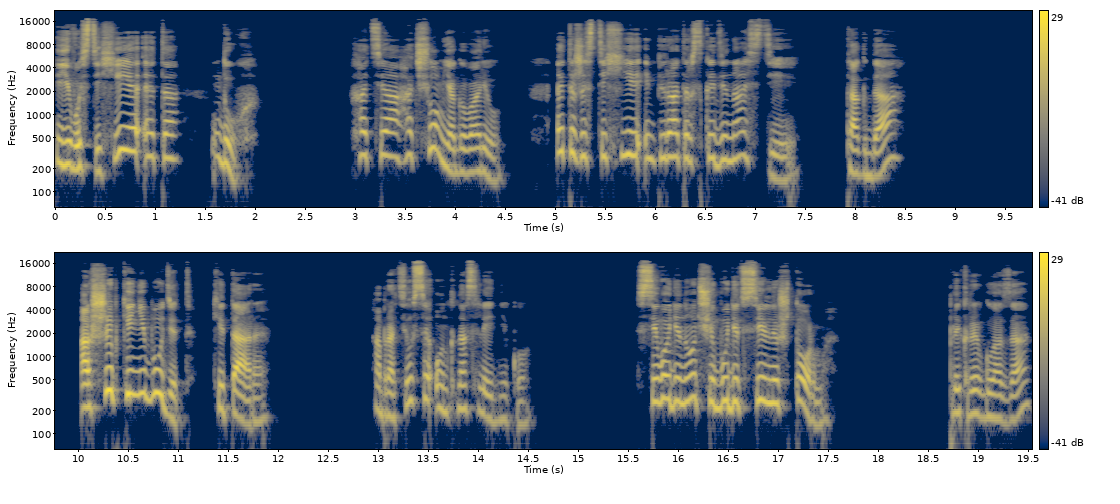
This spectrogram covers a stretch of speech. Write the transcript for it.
Его стихия – это дух. Хотя о чем я говорю? Это же стихия императорской династии. Тогда... «Ошибки не будет, Китары!» Обратился он к наследнику. Сегодня ночью будет сильный шторм». Прикрыв глаза,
